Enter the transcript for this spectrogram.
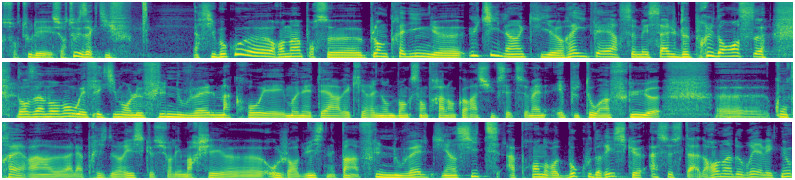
sur tous les actifs. Merci beaucoup euh, Romain pour ce plan de trading euh, utile hein, qui euh, réitère ce message de prudence dans un moment où effectivement le flux de nouvelles macro et monétaires avec les réunions de banque centrale encore à suivre cette semaine est plutôt un flux contraire hein, à la prise de risque sur les marchés aujourd'hui. Ce n'est pas un flux de nouvelles qui incite à prendre beaucoup de risques à ce stade. Romain Dobré avec nous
